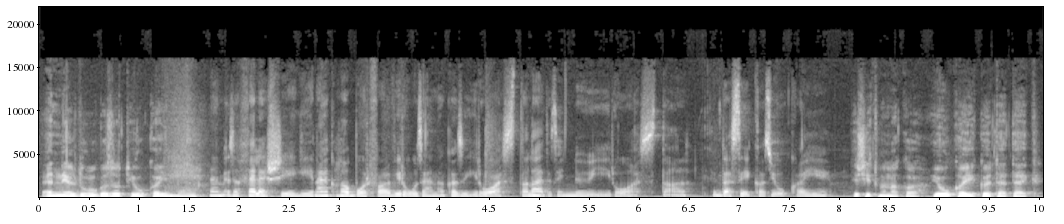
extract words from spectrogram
Ennél dolgozott Jókai Mór? Nem, ez a feleségének, Laborfalvi Rózának az íróasztala, hát ez egy női íróasztal. De a szék az Jókai. És itt vannak a Jókai kötetek,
